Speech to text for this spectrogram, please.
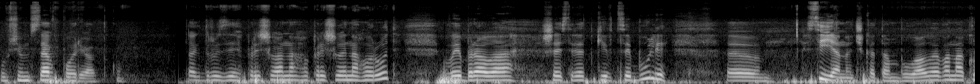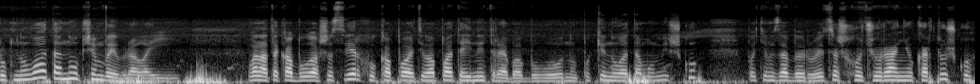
В общем, все в порядку. Так, друзі, прийшла на, прийшли на город, вибрала 6 рядків цибулі. Е, сіяночка там була, але вона крупнувата, ну, в общем, вибрала її. Вона така була, що зверху копати лопати і не треба було. Ну, покинула там у мішку, потім заберу. Я це ж хочу ранню картошку,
